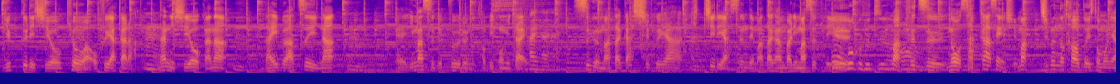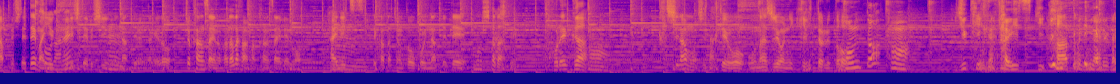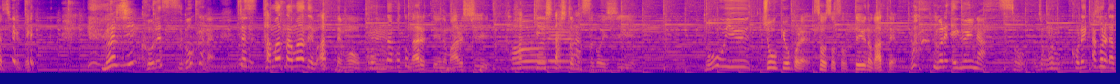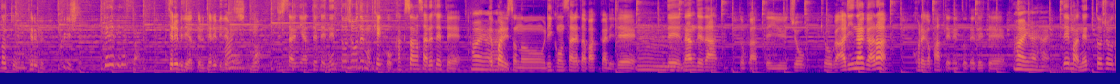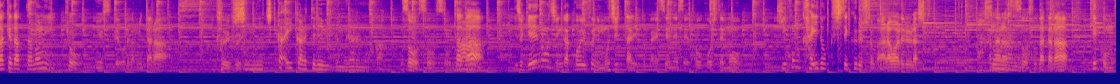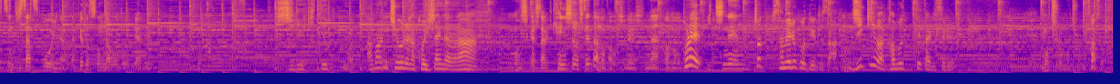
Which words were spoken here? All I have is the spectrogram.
ゆっくりしよう。今日はオフやから、何しようかな、だいぶ暑いな、えー、今すぐプールに飛び込みたい。はいはいはい、すぐまた合宿やきっちり休んでまた頑張りますっていう、普通まあ、普通のサッカー選手、まあ、自分の顔とともにアップしてて、まあ、ゆっくりしてるシーンになってるんだけど、ねうん、関西の方だから、まあ、関西弁も入りつつって形の投稿になってて、うん、ただこれが頭文字だけを同じように切り取ると本当、うん。ユキが大好きハートになるらしくて マジ？これすごくない？たまたまでもあってもこんなことなるっていうのもあるし、発見した人もすごいし。どういう状況これ？そうそうそうっていうのがあって。これえぐいな。そう。じゃ俺もこれ聞いた時にテレビびっくりしてテレビですか？テレビでやってるテレビでも。も実際にやっててネット上でも結構拡散されてて、はいはいはい、やっぱりその離婚されたばっかりででなんでだとかっていう状況がありながらこれがパッてネットで出て、はいはいはい、でまあネット上だけだったのに今日ニュースで俺が見たらそういうふうに近いからテレビでもやるのか。そうそうそう。ただ一応芸能人がこういうふうにもじったりとか SNS で投稿しても基本解読してくる人が現れるらしくて。必ず。そうそうだから結構もう普通に自殺行為なんだけどそんなことをやるのか刺激的。アバンチュールな恋したいんだろうなもしかしたら検証してたのかもしれないしなこのこれ1年。ちょっと冷めること言うとさ、うん、時期はかぶってたりする、えー、もちろんもち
